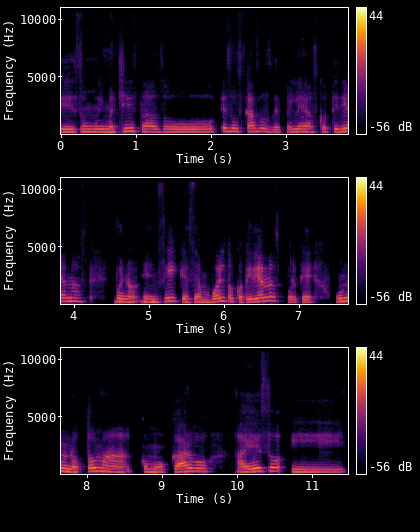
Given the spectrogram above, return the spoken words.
que son muy machistas o esos casos de peleas cotidianas bueno, en sí que se han vuelto cotidianas porque uno no toma como cargo a eso y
